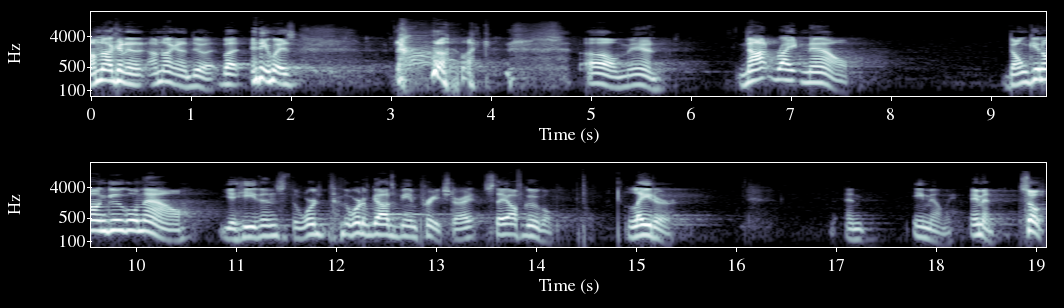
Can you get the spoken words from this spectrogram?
I'm not gonna I'm not gonna do it. But anyways, like, oh man, not right now. Don't get on Google now, you heathens. The word the word of God's being preached. All right, stay off Google. Later, and email me. Amen. So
